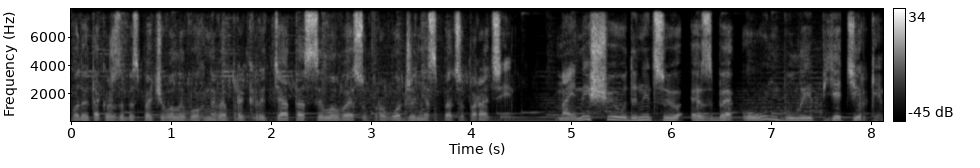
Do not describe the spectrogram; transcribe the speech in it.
Вони також забезпечували вогневе прикриття та силове супроводження спецоперації. Найнижчою одиницею СБ ОУН були п'ятірки.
